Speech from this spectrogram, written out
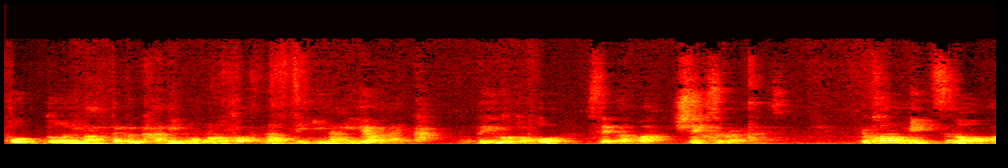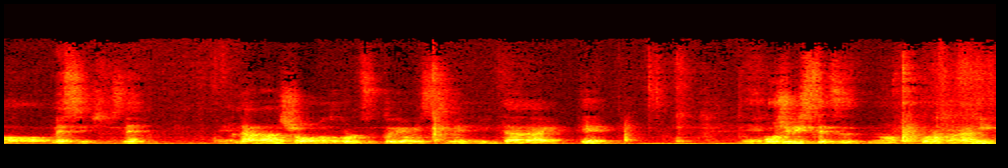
本当に全く神のものとはなっていないではないかということをステパノは指摘するわけです。この3つのメッセージですね。7章のところずっと読み進めていただいて51節のところからに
